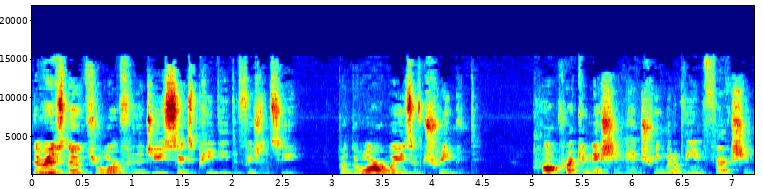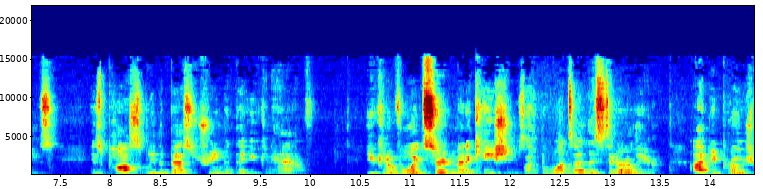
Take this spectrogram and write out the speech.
There is no cure for the G6PD deficiency, but there are ways of treatment. Prompt recognition and treatment of the infections is possibly the best treatment that you can have. You can avoid certain medications like the ones I listed earlier, ibuprofen,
